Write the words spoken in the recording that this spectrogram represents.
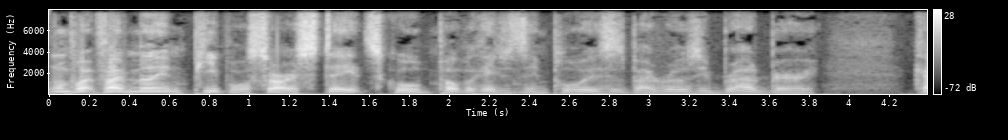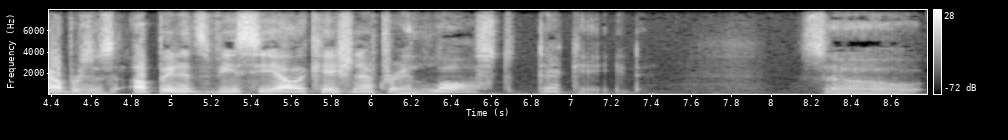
1.5 million people, sorry, state, school, public agency employees. This is by Rosie Bradbury. CalPERS is upping its VC allocation after a lost decade. So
